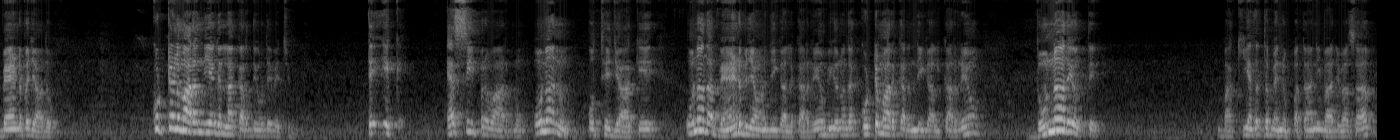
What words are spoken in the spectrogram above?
ਬੈਂਡ ਵਜਾ ਦਿਓ। ਕੁੱਟਣ ਮਾਰਨ ਦੀਆਂ ਗੱਲਾਂ ਕਰਦੇ ਹੋ ਉਹਦੇ ਵਿੱਚ ਵੀ। ਤੇ ਇੱਕ ਐਸਸੀ ਪਰਿਵਾਰ ਨੂੰ, ਉਹਨਾਂ ਨੂੰ ਉੱਥੇ ਜਾ ਕੇ ਉਹਨਾਂ ਦਾ ਬੈਂਡ ਵਜਾਉਣ ਦੀ ਗੱਲ ਕਰ ਰਹੇ ਹੋ, ਵੀ ਉਹਨਾਂ ਦਾ ਕੁੱਟਮਾਰ ਕਰਨ ਦੀ ਗੱਲ ਕਰ ਰਹੇ ਹੋ, ਦੋਨਾਂ ਦੇ ਉੱਤੇ। ਬਾਕੀਆਂ ਦਾ ਤਾਂ ਮੈਨੂੰ ਪਤਾ ਨਹੀਂ, ਬਾਜਵਾ ਸਾਹਿਬ।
